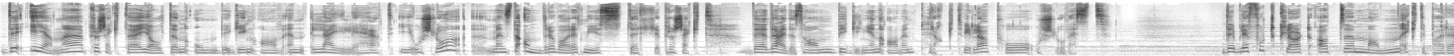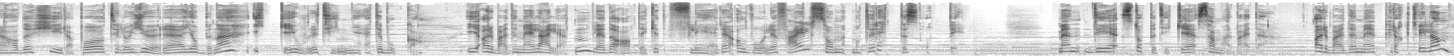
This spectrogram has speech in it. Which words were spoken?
Det ene prosjektet gjaldt en ombygging av en leilighet i Oslo, mens det andre var et mye større prosjekt. Det dreide seg om byggingen av en praktvilla på Oslo vest. Det ble fort klart at mannen ekteparet hadde hyra på til å gjøre jobbene, ikke gjorde ting etter boka. I arbeidet med leiligheten ble det avdekket flere alvorlige feil som måtte rettes opp i. Men det stoppet ikke samarbeidet. Arbeidet med praktvillaen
